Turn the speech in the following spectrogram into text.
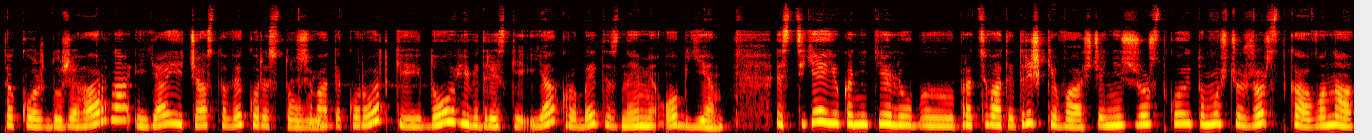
Також дуже гарна, і я її часто використовую. Шивати короткі і довгі відрізки, і як робити з ними об'єм. З цією канітелю е, працювати трішки важче, ніж жорсткою, тому що жорстка вона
